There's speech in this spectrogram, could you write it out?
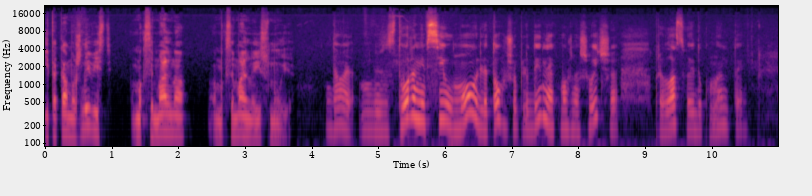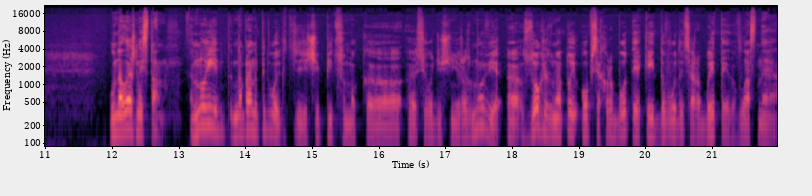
і така можливість максимально, максимально існує. Да, створені всі умови для того, щоб людина як можна швидше привела свої документи. у належний стан. Ну і напевно підводячи підсумок е, е, сьогоднішньої розмові, е, з огляду на той обсяг роботи, який доводиться робити, власне,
